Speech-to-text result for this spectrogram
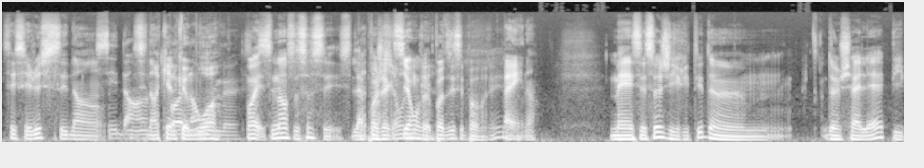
c'est juste c'est dans. c'est dans, c'est dans quelques long, mois. là. Ouais, C'est sinon, c'est ça, c'est la Attention, projection. Ça veut gars. pas dire que c'est pas vrai. Ben non. Mais c'est ça, j'ai hérité d'un d'un chalet. Puis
